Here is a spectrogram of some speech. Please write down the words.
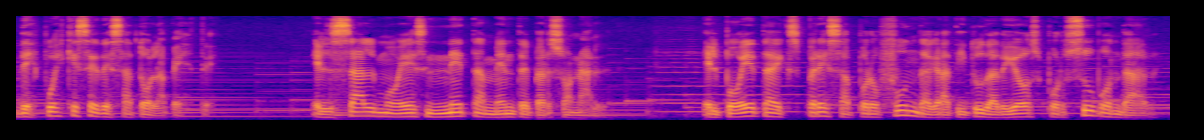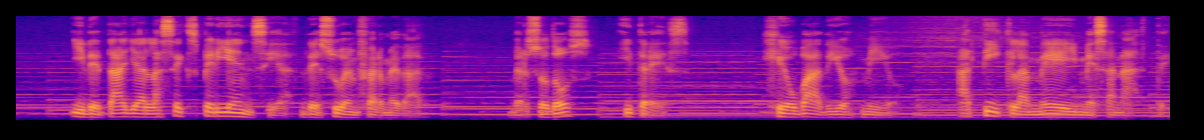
después que se desató la peste. El salmo es netamente personal el poeta expresa profunda gratitud a Dios por su bondad y detalla las experiencias de su enfermedad. Verso 2 y 3. Jehová Dios mío, a ti clamé y me sanaste.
